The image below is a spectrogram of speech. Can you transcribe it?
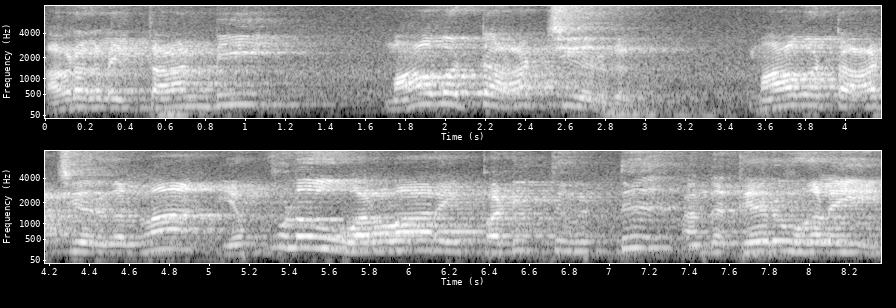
அவர்களை தாண்டி மாவட்ட ஆட்சியர்கள். மாவட்ட ஆட்சியர்கள்லாம் எவ்வளவு வரலாறை படித்துவிட்டு அந்த தேர்வுகளை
